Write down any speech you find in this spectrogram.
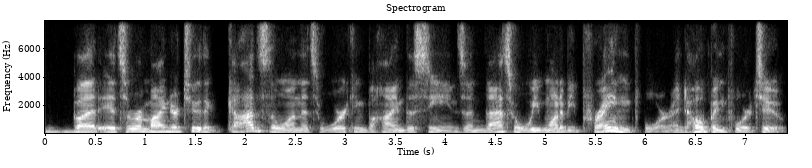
but it's a reminder too that God's the one that's working behind the scenes. And that's what we want to be praying for and hoping for too.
